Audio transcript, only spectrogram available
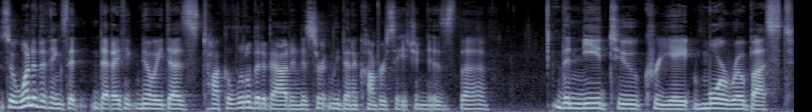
so one of the things that that I think Noe does talk a little bit about and has certainly been a conversation is the the need to create more robust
